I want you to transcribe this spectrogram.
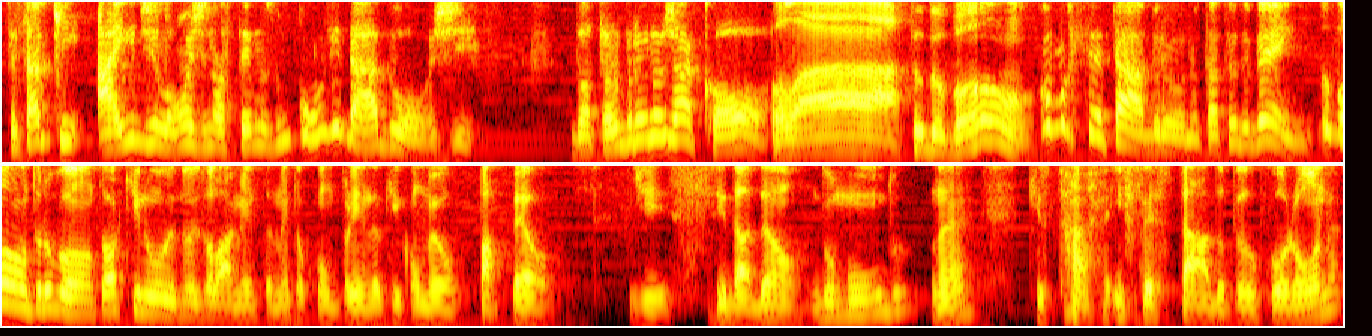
Você sabe que aí de longe nós temos um convidado hoje. Doutor Bruno Jacó. Olá, tudo bom? Como que você tá, Bruno? Tá tudo bem? Tudo bom, tudo bom. Tô aqui no, no isolamento também, tô cumprindo aqui com o meu papel de cidadão do mundo, né? Que está infestado pelo corona.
